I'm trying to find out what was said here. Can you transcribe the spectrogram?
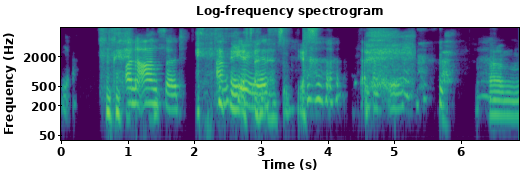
yeah. unanswered. I'm curious. yes, yes. Definitely. um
